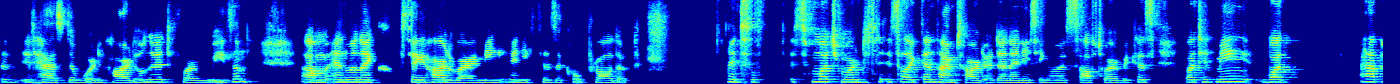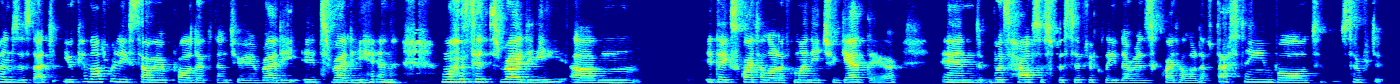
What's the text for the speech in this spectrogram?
it has the word hard on it for a reason. Um, and when I say hardware, I mean any physical product. It's it's much more. It's like ten times harder than anything with software because what it means what happens is that you cannot really sell your product until you're ready. It's ready, and once it's ready, um, it takes quite a lot of money to get there. And with houses specifically, there is quite a lot of testing involved, certi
